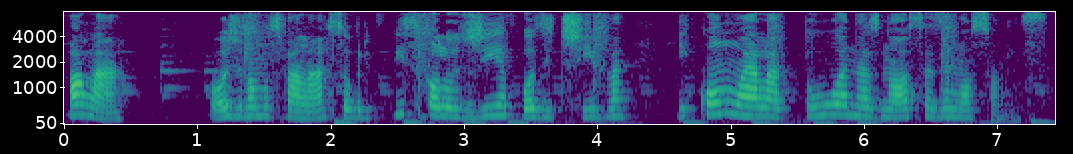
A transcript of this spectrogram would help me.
Olá! Hoje vamos falar sobre psicologia positiva e como ela atua nas nossas emoções.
